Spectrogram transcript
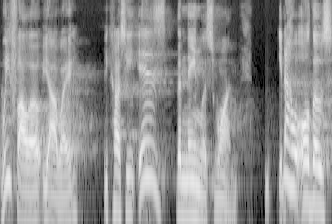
we follow Yahweh because he is the nameless one. You know how all those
